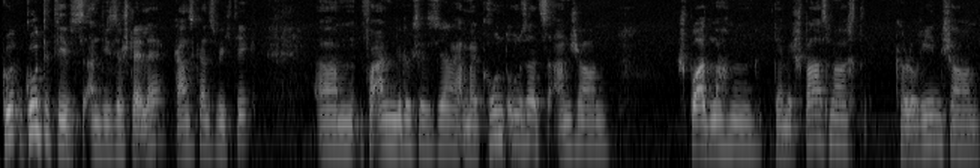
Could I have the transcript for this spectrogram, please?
Gut, gute Tipps an dieser Stelle, ganz, ganz wichtig. Ähm, vor allem, wie du gesagt hast, ja, einmal Grundumsatz anschauen, Sport machen, der mir Spaß macht, Kalorien schauen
